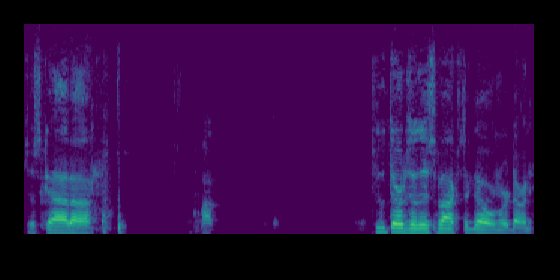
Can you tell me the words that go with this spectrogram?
Just got uh about two thirds of this box to go and we're done.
